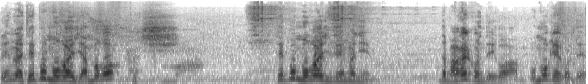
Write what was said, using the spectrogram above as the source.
랭가 대폰 먹어야지 안 먹어? 그렇지. 대폰 먹어야지 랭가님. 나 막을 건데 이거. 안- 못 먹게 할 건데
